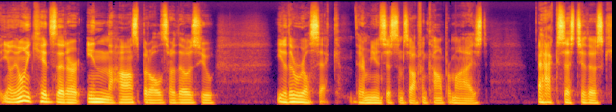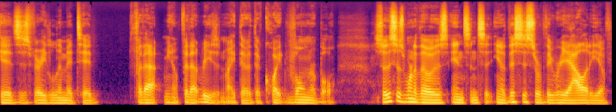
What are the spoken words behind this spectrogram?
you know the only kids that are in the hospitals are those who you know they're real sick. Their immune system's often compromised. Access to those kids is very limited for that, you know, for that reason, right? They're they're quite vulnerable. So this is one of those instances, you know, this is sort of the reality of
